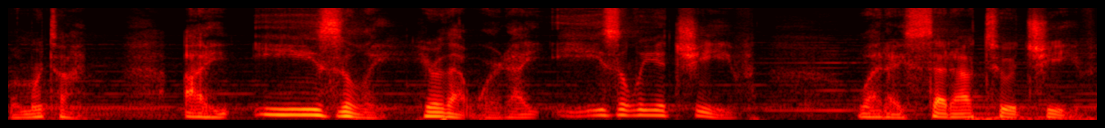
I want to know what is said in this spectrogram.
One more time. I easily, hear that word, I easily achieve what I set out to achieve.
